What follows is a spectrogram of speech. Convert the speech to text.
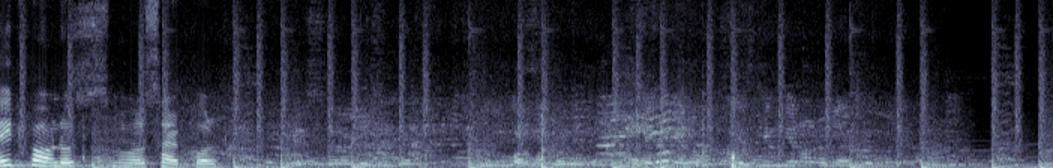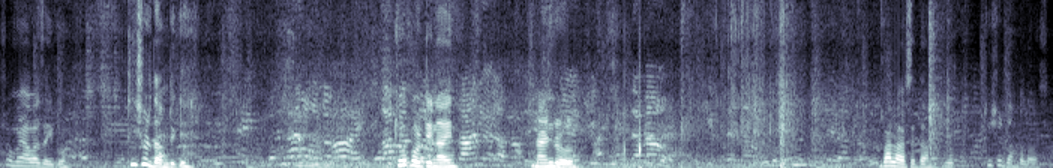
Eight pound of small circle. সময় আওয়াজ আইব টিশুর দাম দিকে two forty nine nine roll ভালো আছে দাম টিশুর দাম ভালো আছে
